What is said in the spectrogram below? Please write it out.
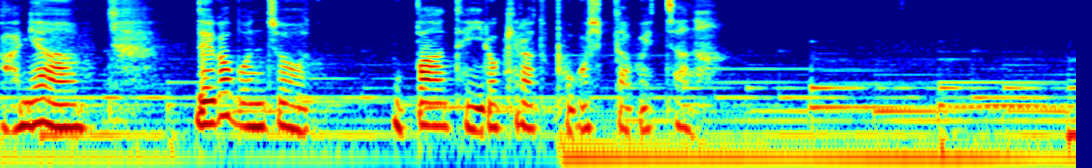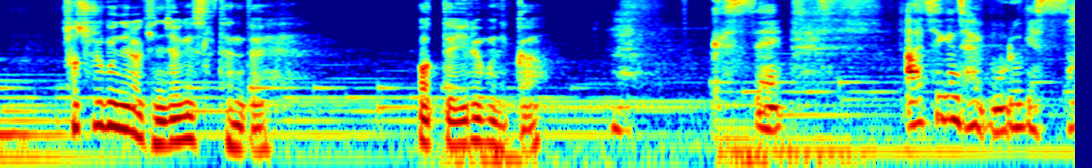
아니야. 내가 먼저 오빠한테 이렇게라도 보고 싶다고 했잖아. 첫 출근이라 긴장했을 텐데 어때 일해보니까? 글쎄, 아직은 잘 모르겠어.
